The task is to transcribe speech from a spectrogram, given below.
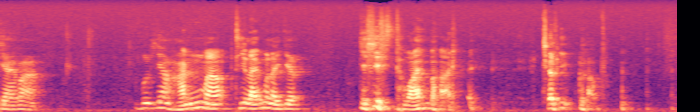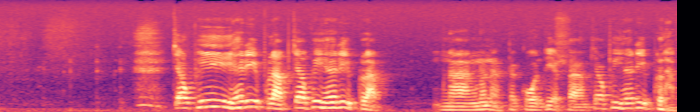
ใจว่าพุทธเจ้าหันมาที่ไรเมื่อไรจะจะถวายบาตรจะรีบกลับ เจ้าพี่ให้รีบกลับ เจ้าพี่ให้รีบกลับ นางนั่นน่ะตะโกนเรียกตาม เจ้าพี่ให้รีบกลับ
